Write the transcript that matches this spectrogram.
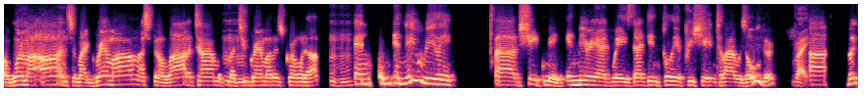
or one of my aunts or my grandma. I spent a lot of time with mm-hmm. my two grandmothers growing up, mm-hmm. and, and, and they really uh, shaped me in myriad ways that I didn't fully appreciate until I was older. Right. Uh, but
